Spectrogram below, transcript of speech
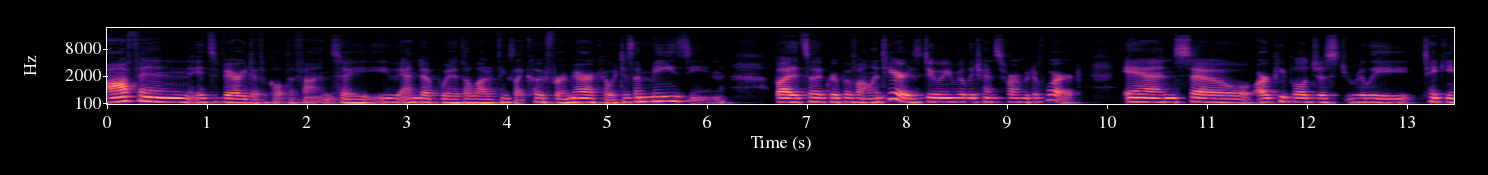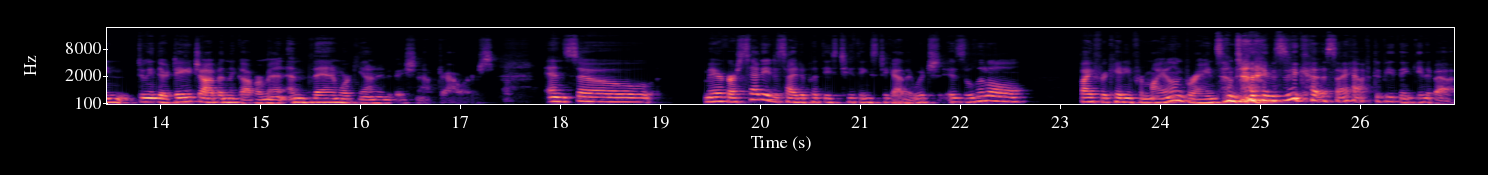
often it's very difficult to fund. So you, you, end up with a lot of things like Code for America, which is amazing, but it's a group of volunteers doing really transformative work. And so are people just really taking doing their day job in the government and then working on innovation after hours? And so Mayor Garcetti decided to put these two things together, which is a little bifurcating from my own brain sometimes because I have to be thinking about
